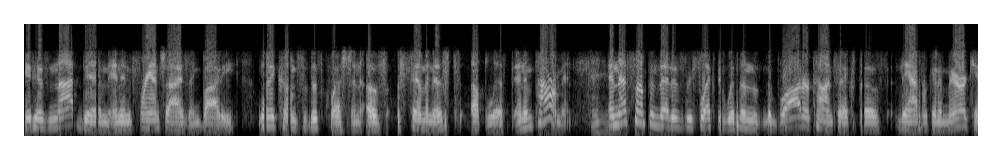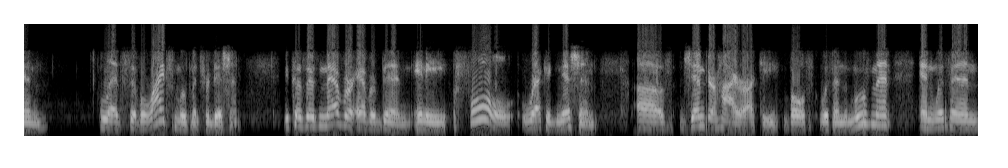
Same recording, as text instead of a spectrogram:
it has not been an enfranchising body when it comes to this question of feminist uplift and empowerment. Mm-hmm. And that's something that is reflected within the broader context of the African American led civil rights movement tradition. Because there's never ever been any full recognition of gender hierarchy, both within the movement and within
